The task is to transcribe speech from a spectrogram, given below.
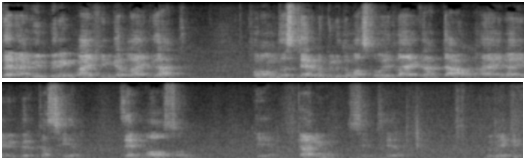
Then I will bring my finger like that from the sternocleidomastoid like that down and I will percuss here. Then also here. Can you sit here to make it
